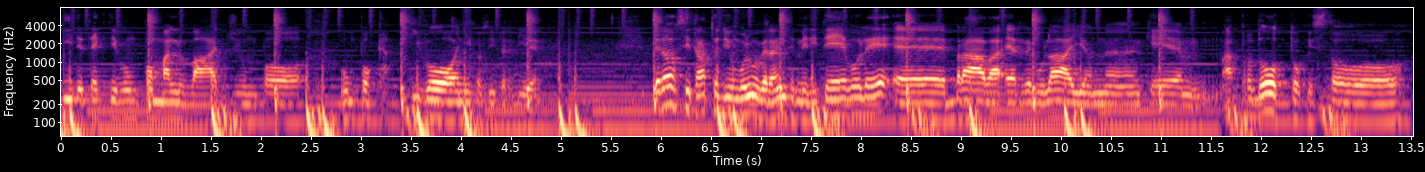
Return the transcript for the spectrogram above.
di detective un po' malvagi, un po', un po' cattivoni, così per dire. Però si tratta di un volume veramente meritevole, eh, brava R.V. Lion eh, che mm, ha prodotto questo,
